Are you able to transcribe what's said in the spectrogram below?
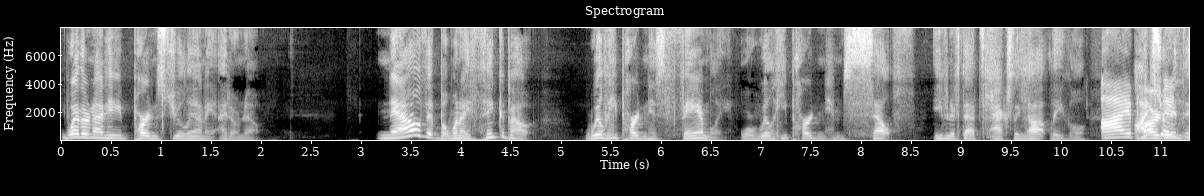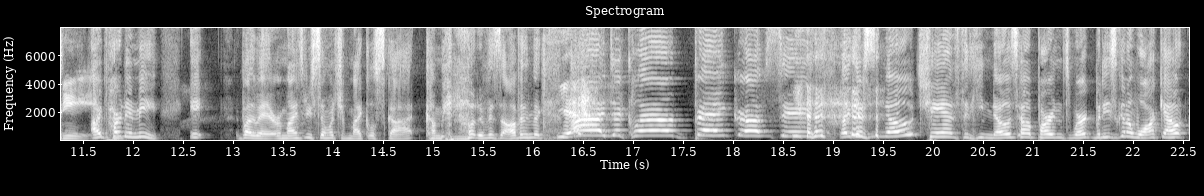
whether or not he pardons Giuliani, I don't know. Now that, but when I think about will he pardon his family or will he pardon himself, even if that's actually not legal? I pardon think- me. I pardon me. It, by the way, it reminds me so much of Michael Scott coming out of his office and like, Yeah. I declare bankruptcy. like, there's no chance that he knows how pardons work, but he's going to walk out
